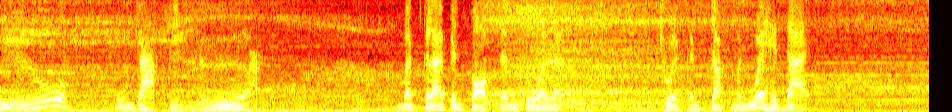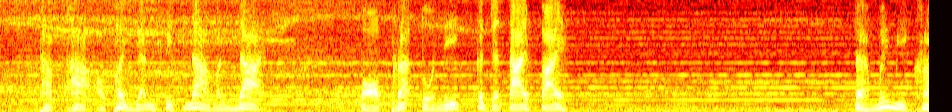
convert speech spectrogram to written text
หิว กูอยากกินเลือด มันกลายเป็นปอบเต็มตัวแล้ว ช่วยกันจับมันไว้ให้ได้ ถ้าข้าเอาพยันติดหน้ามันได้ ปอบพระตัวนี้ก็จะตายไป แต่ไม่มีใคร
